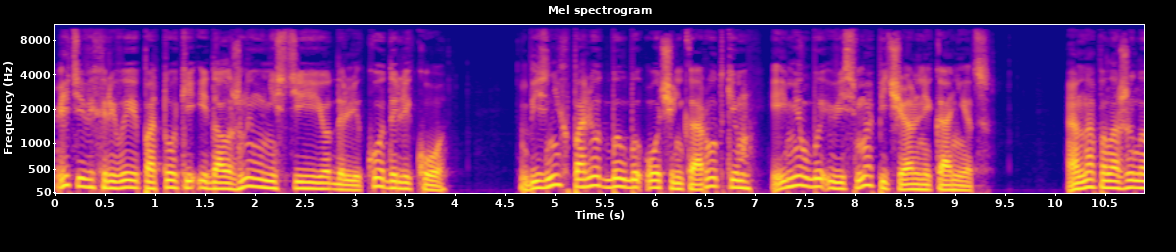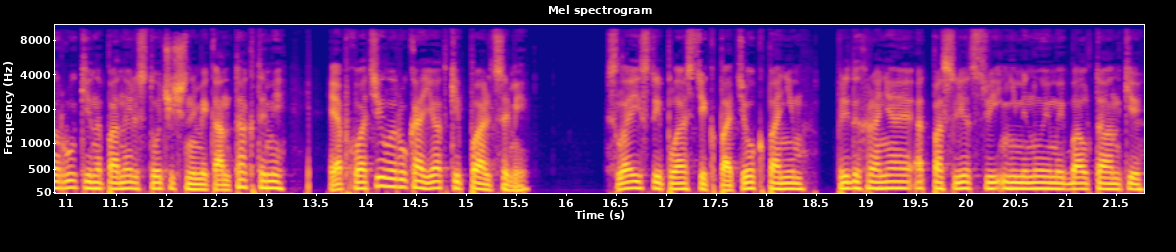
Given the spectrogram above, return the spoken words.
Эти вихревые потоки и должны унести ее далеко-далеко. Без них полет был бы очень коротким и имел бы весьма печальный конец. Она положила руки на панель с точечными контактами и обхватила рукоятки пальцами. Слоистый пластик потек по ним, предохраняя от последствий неминуемой болтанки.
